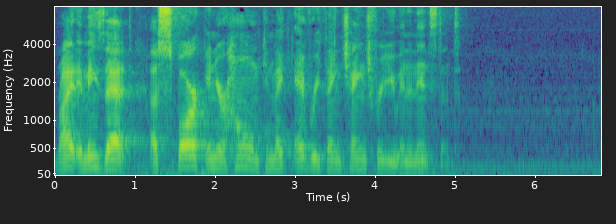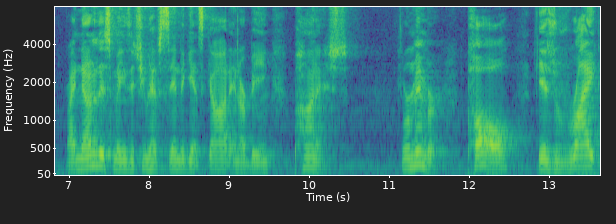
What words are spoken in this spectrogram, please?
Right? It means that a spark in your home can make everything change for you in an instant. Right? None of this means that you have sinned against God and are being punished. Remember, Paul is right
